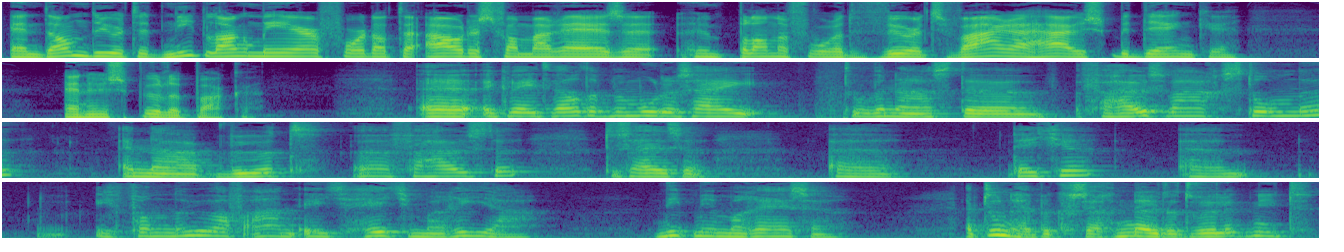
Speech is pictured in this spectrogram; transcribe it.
En dan duurt het niet lang meer voordat de ouders van Marijze hun plannen voor het Weurts warenhuis bedenken en hun spullen pakken. Uh, ik weet wel dat mijn moeder zei, toen we naast de verhuiswagen stonden en naar Weurt uh, verhuisden, toen zei ze, uh, weet je, van nu af aan heet je Maria niet meer Marijse. En toen heb ik gezegd: nee, dat wil ik niet.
